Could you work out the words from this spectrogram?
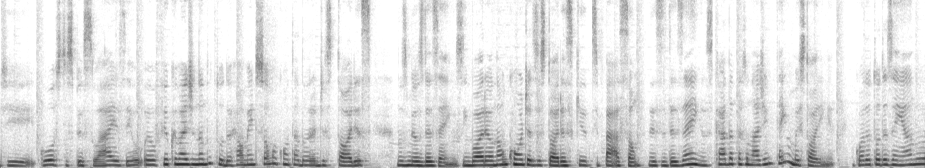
de gostos pessoais, eu, eu fico imaginando tudo. Eu realmente sou uma contadora de histórias nos meus desenhos. Embora eu não conte as histórias que se passam nesses desenhos, cada personagem tem uma historinha. Quando eu tô desenhando,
